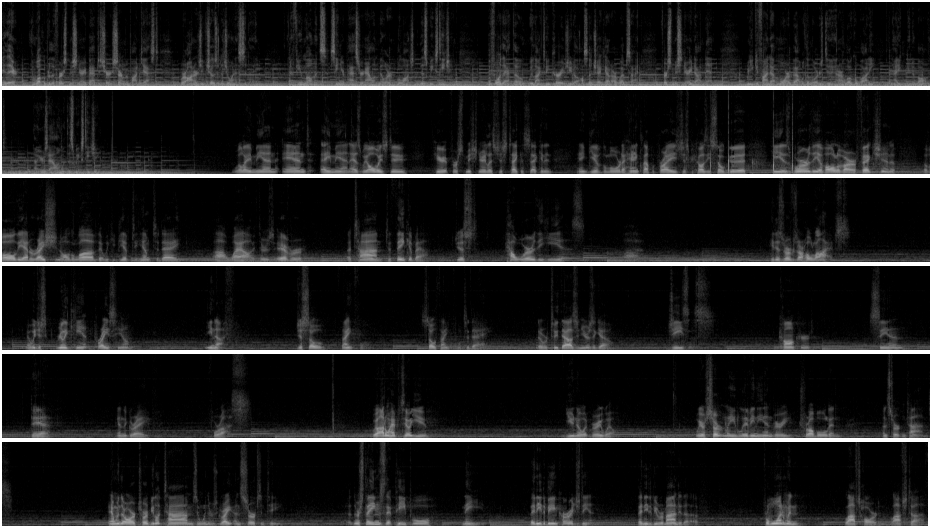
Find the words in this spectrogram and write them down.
Hey there, and welcome to the First Missionary Baptist Church Sermon Podcast. We're honored you've chosen to join us today. In a few moments, Senior Pastor Alan Miller will launch into this week's teaching. Before that, though, we'd like to encourage you to also check out our website, firstmissionary.net, where you can find out more about what the Lord is doing in our local body and how you can get involved. Now, here's Alan with this week's teaching. Well, amen and amen. As we always do here at First Missionary, let's just take a second and, and give the Lord a hand clap of praise just because He's so good. He is worthy of all of our affection, of, of all the adoration, all the love that we could give to Him today. Ah, wow, if there's ever a time to think about just how worthy He is. Uh, he deserves our whole lives. Man, we just really can't praise Him enough. Just so thankful, so thankful today that over 2,000 years ago, Jesus conquered sin, death, and the grave for us. Well, I don't have to tell you. You know it very well. We are certainly living in very troubled and uncertain times. And when there are turbulent times and when there's great uncertainty, there's things that people need. They need to be encouraged in, they need to be reminded of. For one, when life's hard and life's tough,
